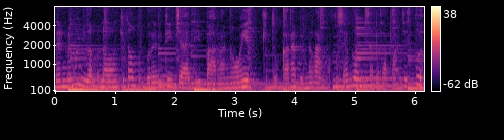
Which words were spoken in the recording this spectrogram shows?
dan memang juga menolong kita untuk berhenti jadi paranoid gitu. Karena beneran waktu saya belum bisa bahasa Prancis tuh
